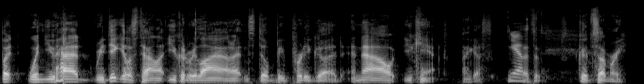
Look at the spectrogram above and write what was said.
but when you had ridiculous talent, you could rely on it and still be pretty good, and now you can't. I guess. Yeah. that's a good summary.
